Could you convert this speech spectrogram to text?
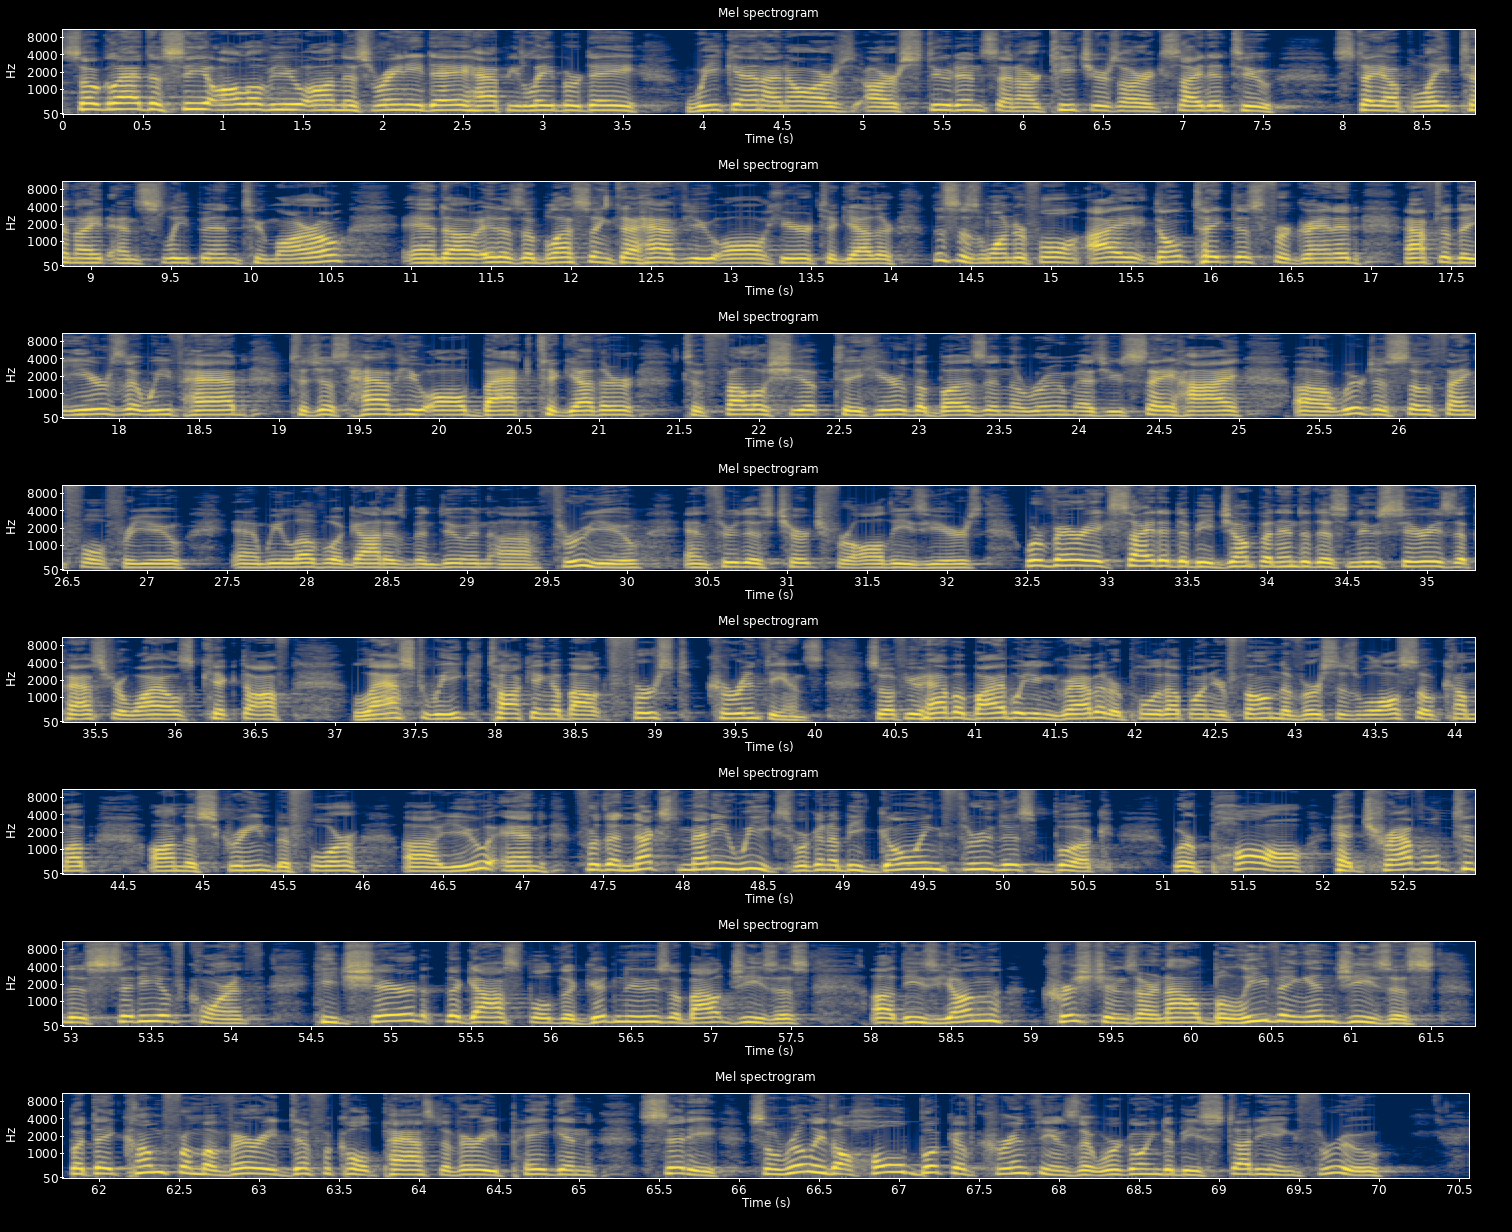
So glad to see all of you on this rainy day. Happy Labor Day weekend. I know our, our students and our teachers are excited to stay up late tonight and sleep in tomorrow. And uh, it is a blessing to have you all here together. This is wonderful. I don't take this for granted after the years that we've had to just have you all back together to fellowship, to hear the buzz in the room as you say hi. Uh, we're just so thankful for you, and we love what God has been doing uh, through you and through this church for all these years. We're very excited to be jumping into this new series that Pastor Wiles kicked off last week, talking about First Corinthians. So if you have a Bible, you can grab it or pull it up on your phone. The verses will also come up on the screen before uh, you. And for the next many weeks, we're going to be going through this book where Paul had traveled to the city of Corinth. He'd shared the gospel, the good news about Jesus. Uh, these young Christians are now believing in Jesus, but they come from a very difficult past, a very pagan city. So, really, the whole book of Corinthians that we're going to be studying through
